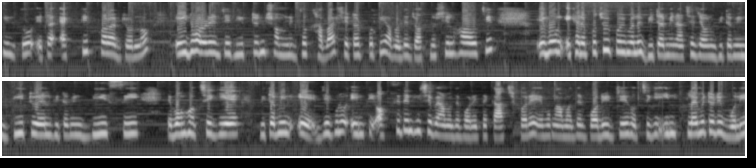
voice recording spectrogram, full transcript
কিন্তু এটা অ্যাক্টিভ করার জন্য এই ধরনের যে নিউট্রিন সমৃদ্ধ খাবার, সেটার প্রতি আমাদের যত্নশীল হওয়া উচিত এবং এখানে প্রচুর পরিমাণে ভিটামিন আছে, যেমন vitamin B twelve vitamin B C এবং হচ্ছে গিয়ে ভিটামিন এ যেগুলো অ্যান্টি অক্সিডেন্ট হিসেবে আমাদের বডিতে কাজ করে এবং আমাদের বডির যে হচ্ছে গিয়ে ইনফ্ল্যামেটরি বলি,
